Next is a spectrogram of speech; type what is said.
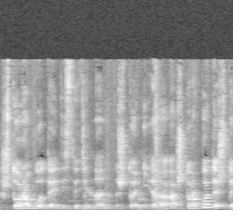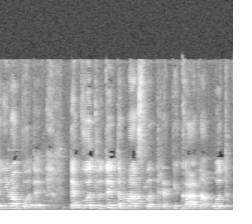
что работает действительно, что не, э, а что работает, что не работает. Так вот, вот это масло Тропикана от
